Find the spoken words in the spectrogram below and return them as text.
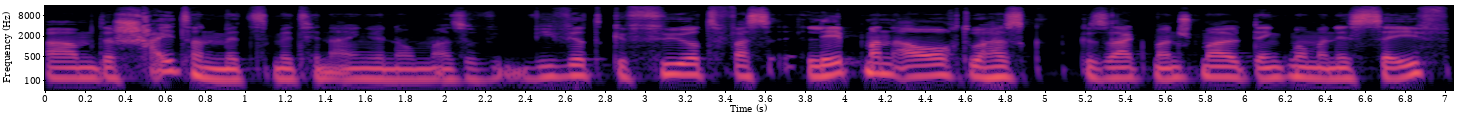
ähm, das Scheitern mit, mit hineingenommen. Also wie, wie wird geführt, was lebt man auch? Du hast gesagt, manchmal denkt man, man ist safe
